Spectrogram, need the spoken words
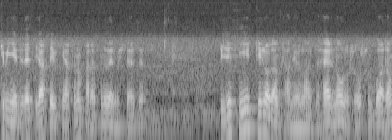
2007'de silah sevkiyatının parasını vermişlerdi. Bizi Siirt Tilo'dan tanıyorlardı. Her ne olursa olsun bu adam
